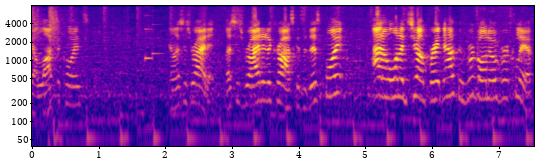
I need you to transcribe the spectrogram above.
Got lots of coins. And let's just ride it. Let's just ride it across, because at this point, I don't want to jump right now, because we're going over a cliff.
